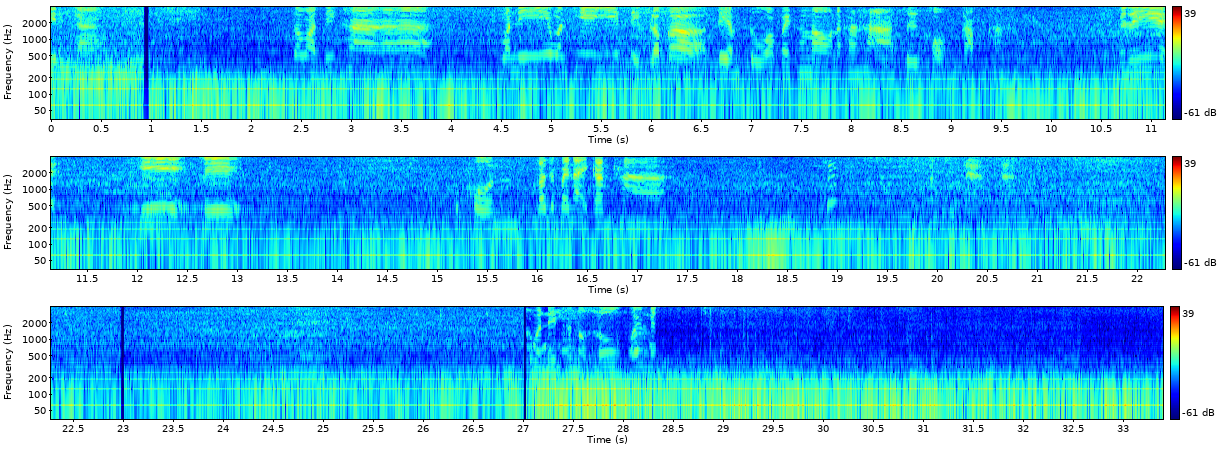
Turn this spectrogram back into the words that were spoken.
กินจ้าสวัสดีค่ะ วันนี้วันที่ 20 แล้วก็เตรียมตัวไปข้างนอกนะคะ หาซื้อของกลับค่ะเมลี่กี้ลีทุกคนเราจะไปไหนกันคะประตูน้ำจ้ะวันนี้ถนนโล่งเอ้ยไม่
